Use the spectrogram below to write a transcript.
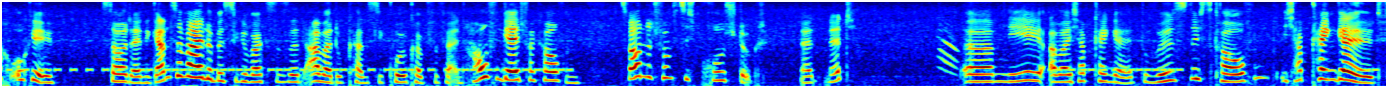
Ach, okay. Es dauert eine ganze Weile, bis sie gewachsen sind, aber du kannst die Kohlköpfe für einen Haufen Geld verkaufen. 250 pro Stück. Nett, nett. Ähm, nee, aber ich habe kein Geld. Du willst nichts kaufen? Ich habe kein Geld.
